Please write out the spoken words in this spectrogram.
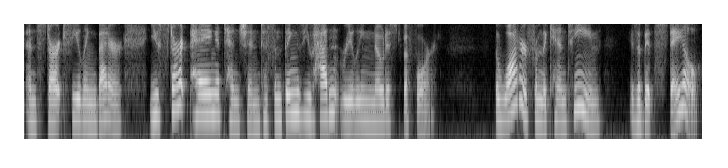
and start feeling better, you start paying attention to some things you hadn't really noticed before. The water from the canteen is a bit stale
